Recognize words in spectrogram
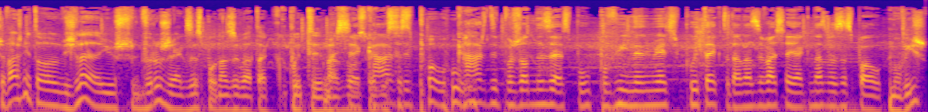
Przeważnie to źle już wyróży, jak zespół nazywa tak płyty nazwą każdy, zespołu. Każdy porządny zespół powinien mieć płytę, która nazywa się jak nazwa zespołu. Mówisz?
